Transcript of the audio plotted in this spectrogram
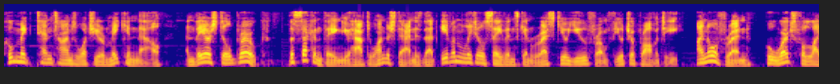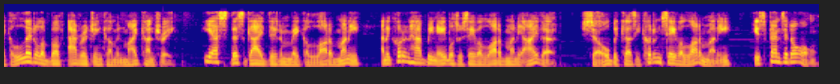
who make 10 times what you're making now and they are still broke. The second thing you have to understand is that even little savings can rescue you from future poverty. I know a friend who works for like a little above average income in my country. Yes, this guy didn't make a lot of money and he couldn't have been able to save a lot of money either. So, because he couldn't save a lot of money, he spends it all.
